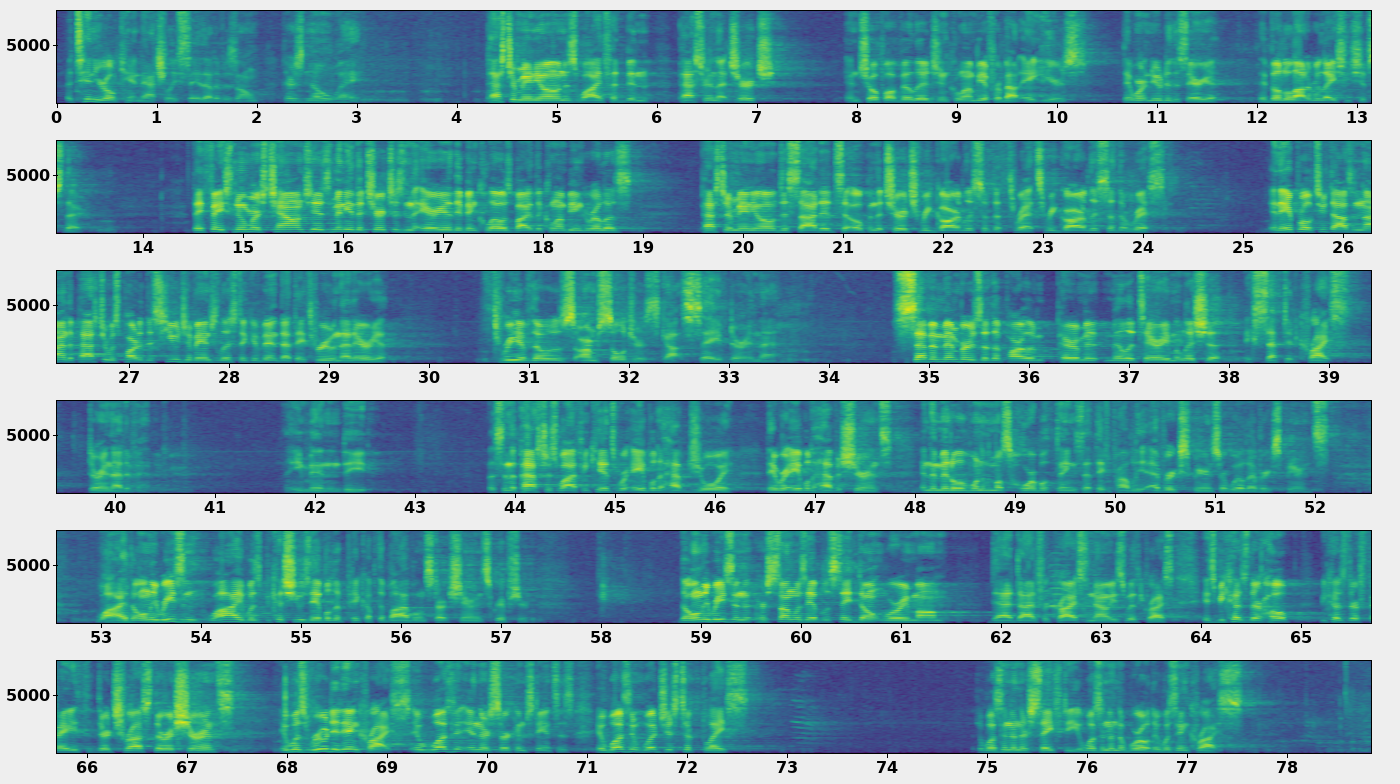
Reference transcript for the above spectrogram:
A 10 year old can't naturally say that of his own. There's no way. Pastor Manuel and his wife had been pastoring that church in Chopal Village in Colombia for about eight years. They weren't new to this area, they built a lot of relationships there. They faced numerous challenges. Many of the churches in the area, they've been closed by the Colombian guerrillas. Pastor Emmanuel decided to open the church regardless of the threats, regardless of the risk. In April of 2009, the pastor was part of this huge evangelistic event that they threw in that area. Three of those armed soldiers got saved during that. Seven members of the paramilitary militia accepted Christ during that event. Amen, indeed. Listen, the pastor's wife and kids were able to have joy. They were able to have assurance in the middle of one of the most horrible things that they've probably ever experienced or will ever experience. Why? The only reason why was because she was able to pick up the Bible and start sharing scripture. The only reason her son was able to say, Don't worry, mom, dad died for Christ and now he's with Christ is because their hope, because their faith, their trust, their assurance, it was rooted in Christ. It wasn't in their circumstances, it wasn't what just took place. It wasn't in their safety, it wasn't in the world, it was in Christ.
